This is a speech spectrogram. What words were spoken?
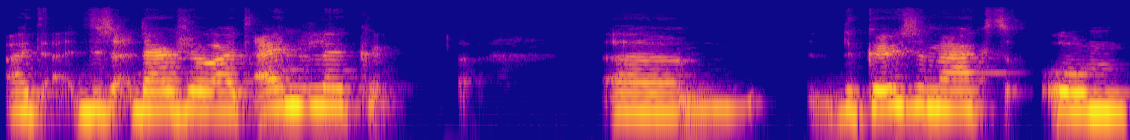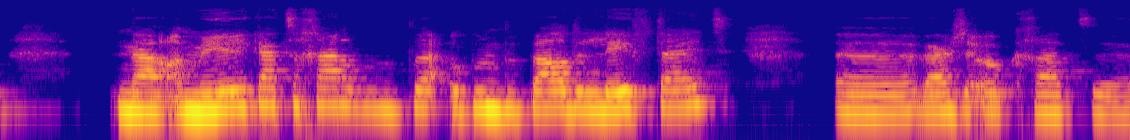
uit, dus daar zo uiteindelijk de keuze maakt om naar Amerika te gaan op een, bepaalde leeftijd. eh, waar ze ook gaat, eh,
